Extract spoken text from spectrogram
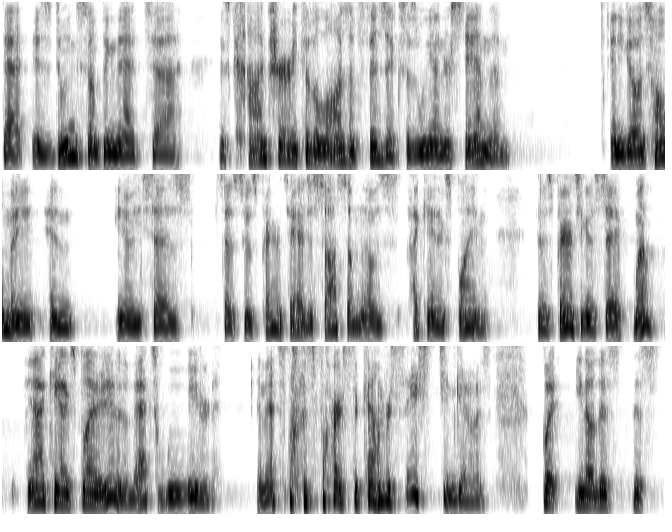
that is doing something that uh, is contrary to the laws of physics as we understand them. And he goes home and he and you know he says says to his parents, "Hey, I just saw something that was I can't explain." And his parents are going to say, "Well, yeah, I can't explain it either. That's weird." And that's about as far as the conversation goes. But you know this this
